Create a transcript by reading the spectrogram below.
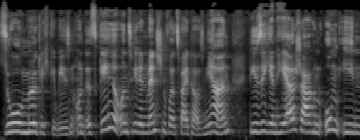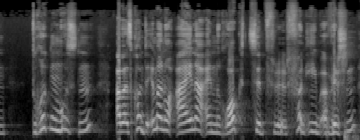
so möglich gewesen. Und es ginge uns wie den Menschen vor 2000 Jahren, die sich in Heerscharen um ihn drücken mussten, aber es konnte immer nur einer einen Rockzipfel von ihm erwischen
